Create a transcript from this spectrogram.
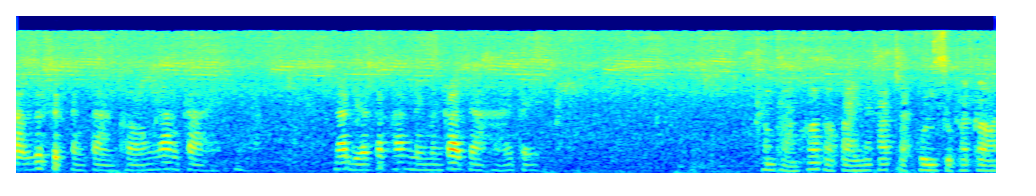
ความรู้สึกต่างๆของร่างกาย แล้วเดี๋ยวสักพักหนึ่งมันก็จะหายไปคำถามข้อต่อไปนะครับ จากคุณสุภกร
